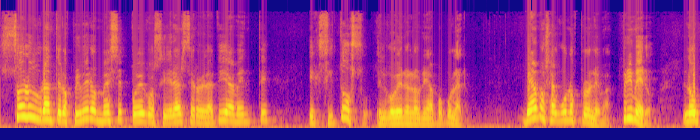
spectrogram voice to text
Solo durante los primeros meses puede considerarse relativamente exitoso el gobierno de la Unidad Popular. Veamos algunos problemas. Primero, la UP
